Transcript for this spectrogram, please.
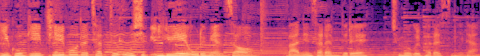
이 곡이 빌보드 차트 51위에 오르면서 많은 사람들의 주목을 받았습니다.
